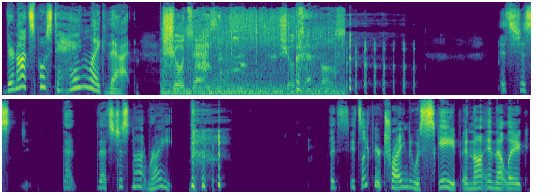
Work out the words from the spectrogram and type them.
They're not supposed to hang like that. Shoot them. Shoot them both. It's just that that's just not right. it's it's like they're trying to escape and not in that like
